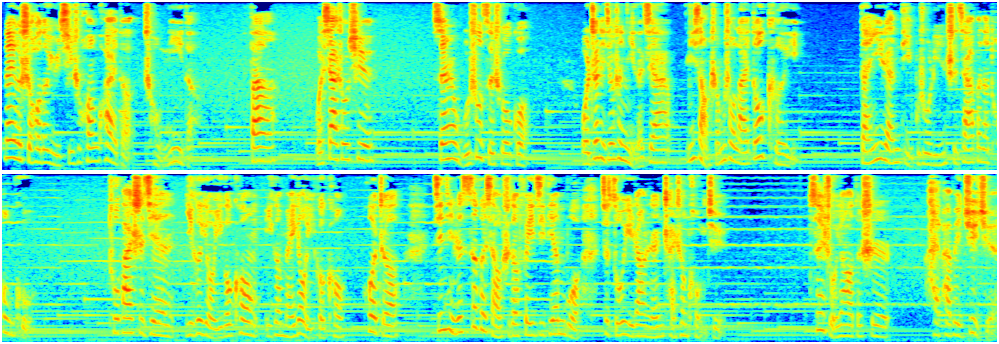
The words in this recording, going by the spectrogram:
那个时候的语气是欢快的、宠溺的。发，我下周去。虽然无数次说过，我这里就是你的家，你想什么时候来都可以，但依然抵不住临时加班的痛苦。突发事件，一个有一个空，一个没有一个空，或者仅仅是四个小时的飞机颠簸，就足以让人产生恐惧。最主要的是，害怕被拒绝。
